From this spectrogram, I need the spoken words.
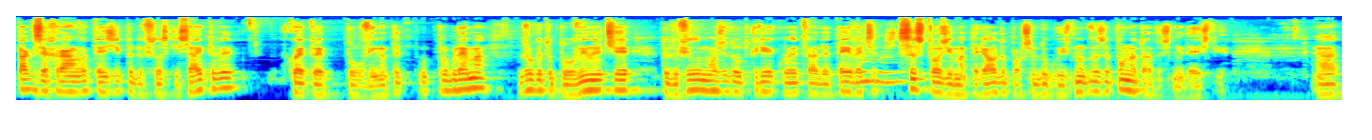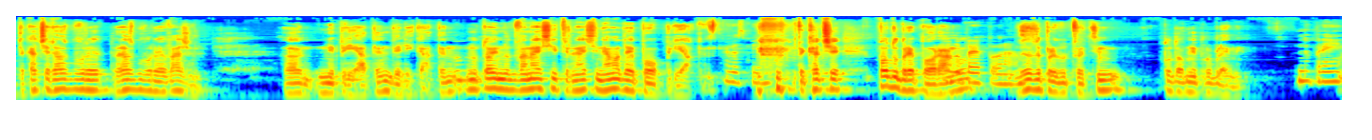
пак захранва тези педофилски сайтове, което е половината от проблема. Другата половина е, че педофила може да открие кое е това дете и вече mm-hmm. с този материал да почне да го изнудва за по-нататъчни действия. А, така че разговорът, разговорът е важен. А, неприятен, деликатен, mm-hmm. но той на 12 и 13 няма да е по-приятен. Разбира. така че по-добре по-рано, по-добре по-рано, за да предотвратим подобни проблеми. Добре,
